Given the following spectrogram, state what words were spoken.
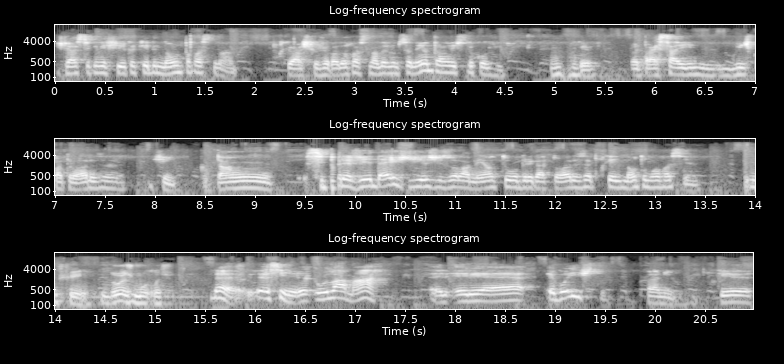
já significa que ele não está vacinado. Porque eu acho que o jogador vacinado ele não precisa nem entrar na lista da Covid. Uhum. Porque entrar e sair em 24 horas, é, enfim. Então, se prevê 10 dias de isolamento obrigatórios é porque ele não tomou vacina. Enfim, duas mulas. É, assim, o Lamar, ele, é egoísta para mim. Porque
